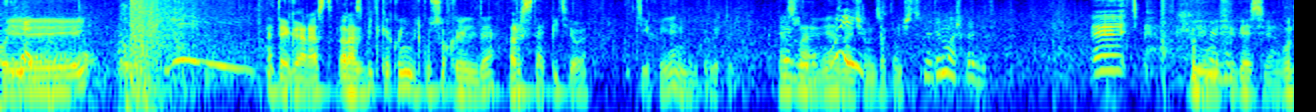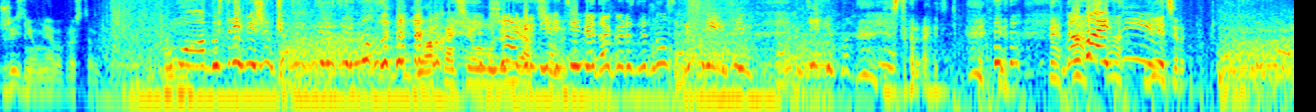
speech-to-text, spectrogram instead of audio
Ой-ой-ой. Это гораст. Разбить какой-нибудь кусок льда, растопить его. Тихо, я не буду прыгать тут. Я знаю, я знаю, чем это закончится. Ну ты можешь прыгать. Блин, нифига себе. Вот жизни у меня бы просто руки. О, быстрее бежим, что ты, развернулся? Я хотел ему говорит, я тебе такой развернулся. Быстрее, Дим. Дима, Я стараюсь. давай, Дим. Ветер! Давай.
